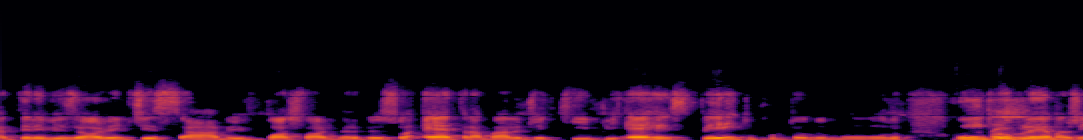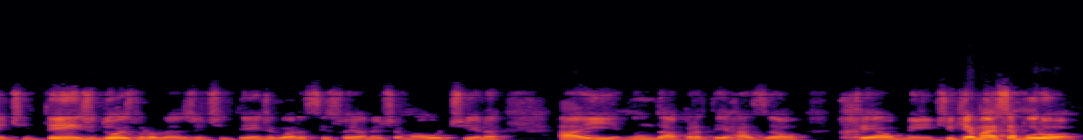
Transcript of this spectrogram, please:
A televisão, a gente sabe, posso falar de primeira pessoa, é trabalho de equipe, é respeito por todo mundo. Um problema a gente entende, dois problemas a gente entende. Agora, se isso realmente é uma rotina, aí não dá para ter razão realmente. O que mais se apurou?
